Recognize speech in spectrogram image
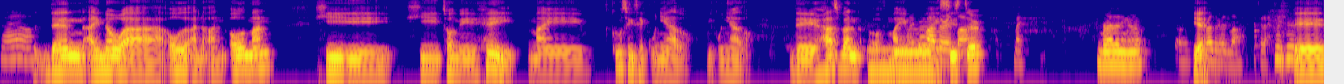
Wow. then I know uh, old, an, an old man he he told me hey my ¿cómo se dice cuñado mi cuñado the husband of my, My my sister my Brother-in-law. oh, Yeah. brother-in-law uh,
